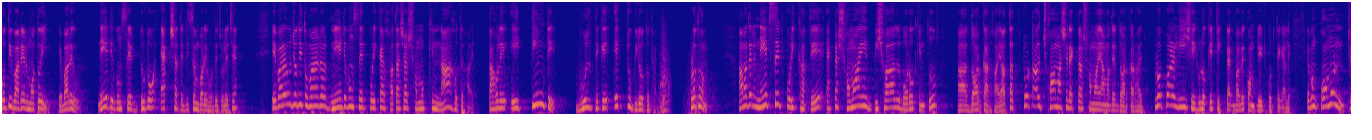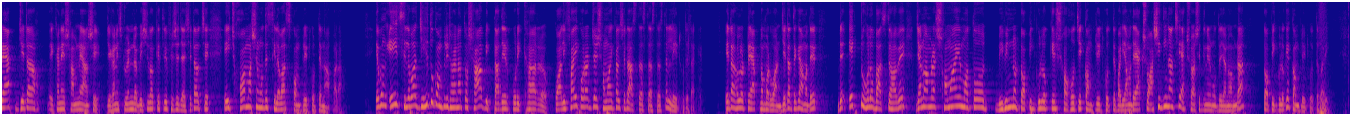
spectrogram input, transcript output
প্রতিবারের মতোই এবারেও নেট এবং সেট দুটো একসাথে ডিসেম্বরে হতে চলেছে। এবারেও যদি তোমার নেট এবং সেট পরীক্ষায় হতাশার সম্মুখীন না হতে হয়, তাহলে এই তিনটে ভুল থেকে একটু বিরত থাকবে। প্রথম, আমাদের নেট সেট পরীক্ষাতে একটা সময় বিশাল বড় কিন্তু দরকার হয়। অর্থাৎ টোটাল ছ মাসের একটা সময় আমাদের দরকার হয়। প্রপারলি সেইগুলোকে ঠিকঠাকভাবে কমপ্লিট করতে গেলে। এবং কমন ট্র্যাপ যেটা এখানে সামনে আসে, যেখানে স্টুডেন্টরা বেশিরভাগ ক্ষেত্রে ফেসে যায়, সেটা হচ্ছে এই ছ মাসের মধ্যে সিলেবাস কমপ্লিট করতে না পারা। এবং এই সিলেবাস যেহেতু কমপ্লিট হয় না, তো স্বাভাবিক তাদের পরীক্ষার কোয়ালিফাই করার যে সময়কাল, সেটা আস্তে আস্তে আস্তে আস্তে লেট হতে থাকে। এটা হলো ট্র্যাপ নম্বর ওয়ান যেটা থেকে আমাদের একটু হলো বাঁচতে হবে, যেন আমরা সময় মতো বিভিন্ন টপিকগুলোকে সহজে কমপ্লিট করতে পারি। আমাদের একশো আশি দিন আছে, একশো আশি দিনের মধ্যে যেন আমরা টপিকগুলোকে কমপ্লিট করতে পারি।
